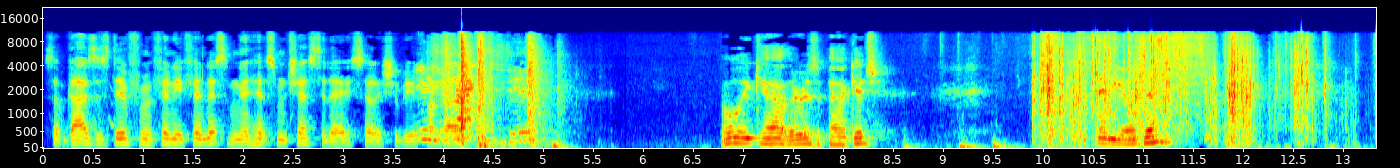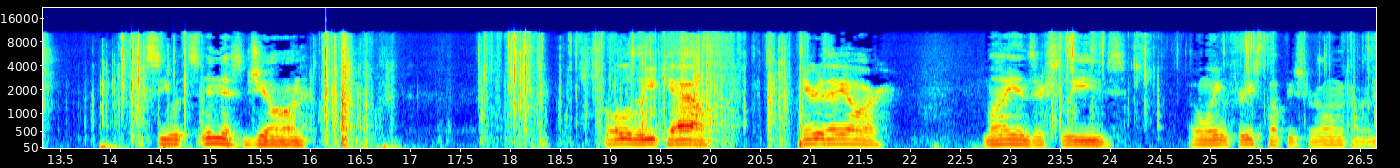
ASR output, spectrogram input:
What's up, guys? It's Div from Affinity Fitness. I'm gonna hit some chest today, so it should be a Here's fun time. package, dude. Holy cow, there is a package. Steady open. Let's see what's in this John. Holy cow. Here they are. My Inzer sleeves. I've been waiting for these puppies for a long time.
